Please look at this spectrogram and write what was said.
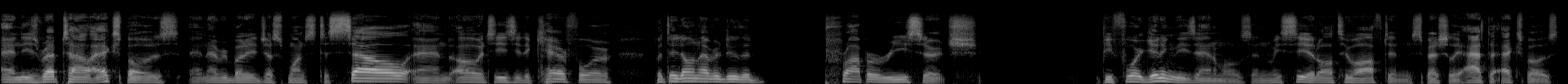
and these reptile expos, and everybody just wants to sell, and oh, it's easy to care for, but they don't ever do the proper research before getting these animals, and we see it all too often, especially at the expos.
